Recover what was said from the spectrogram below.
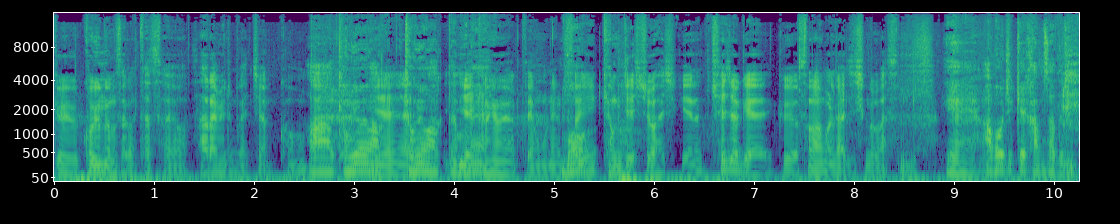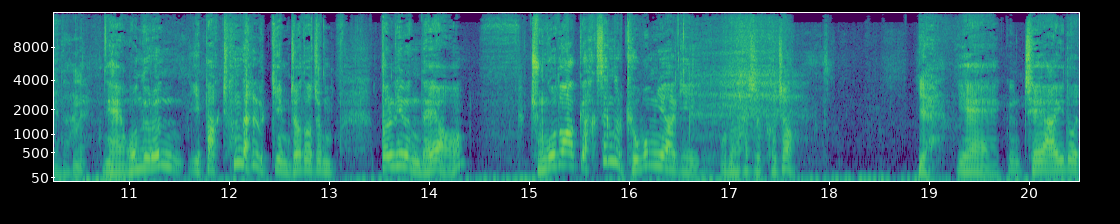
그 고유명사 같았어요. 사람 이름 같지 않고. 아 경영학 예, 경영학 때문에. 예, 경영학 때문에. 그래서 뭐, 이 경제쇼 하시기에는 최적의 그 성함을 가지신 것 같습니다. 예, 아버지께 감사드립니다. 네. 예, 오늘은 입학 첫날 느낌 저도 좀 떨리는데요. 중고등학교 학생들 교복 이야기 오늘 하실 거죠? 예. 예. 제 아이도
